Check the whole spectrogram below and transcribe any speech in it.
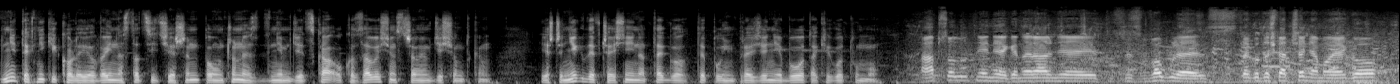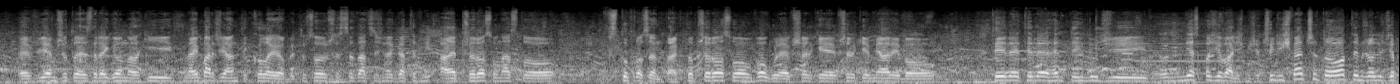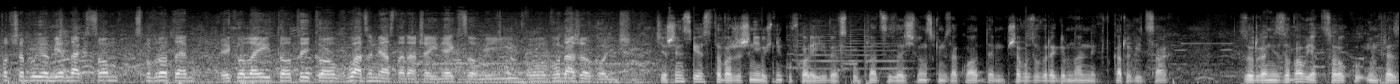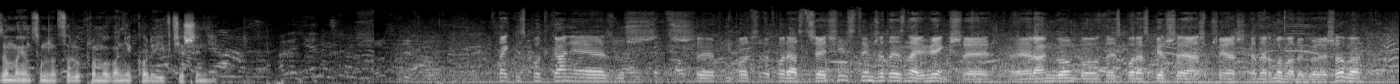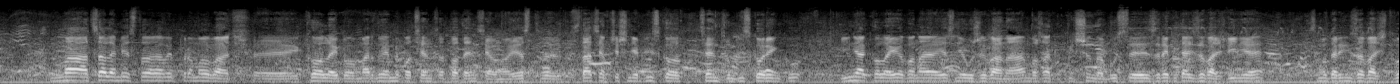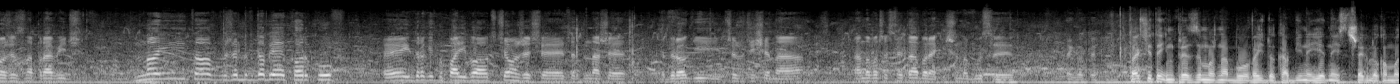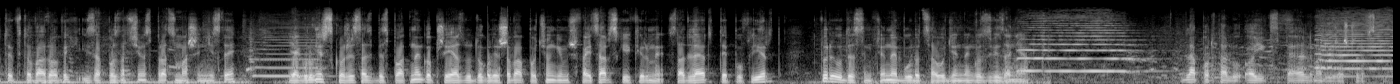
Dni Techniki Kolejowej na stacji Cieszyn połączone z Dniem Dziecka okazały się strzałem w dziesiątkę. Jeszcze nigdy wcześniej na tego typu imprezie nie było takiego tłumu. Absolutnie nie. Generalnie w ogóle z tego doświadczenia mojego e, wiem, że to jest region taki najbardziej antykolejowy. Tu są wszyscy tacy negatywni, ale przerosło nas to w 100%. To przerosło w ogóle wszelkie, wszelkie miary, bo tyle, tyle chętnych ludzi no, nie spodziewaliśmy się. Czyli świadczy to o tym, że ludzie potrzebują jednak, chcą z powrotem e, kolei, to tylko władze miasta raczej nie chcą i wo- włodarze okoliczni. Cieszyńskie Stowarzyszenie Miłośników Kolei we współpracy ze Śląskim Zakładem Przewozów Regionalnych w Katowicach zorganizował jak co roku imprezę mającą na celu promowanie kolei w Cieszynie. Takie spotkanie jest już po, po raz trzeci, z tym, że to jest największe e, rangą, bo to jest po raz pierwszy aż przejażdżka darmowa do Goleszowa. No a celem jest to, aby promować e, kolej, bo marnujemy potencjał. No jest e, stacja w Cieszynie blisko centrum, blisko rynku. Linia kolejowa jest nieużywana. Można kupić szynobusy, zrewitalizować linię, zmodernizować dworzec, naprawić. No i to, żeby w dobie korków i drogiego paliwa odciążyć te nasze drogi i przerzucić się na, na nowoczesny tabor, jakieś szynobusy tego typu. W trakcie tej imprezy można było wejść do kabiny jednej z trzech lokomotyw towarowych i zapoznać się z pracą maszynisty, jak również skorzystać z bezpłatnego przejazdu do Goleszowa pociągiem szwajcarskiej firmy Stadler typu Flirt, który udostępniony był do całodziennego zwiedzania. Dla portalu OX.pl Mariusz Szczurowski.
